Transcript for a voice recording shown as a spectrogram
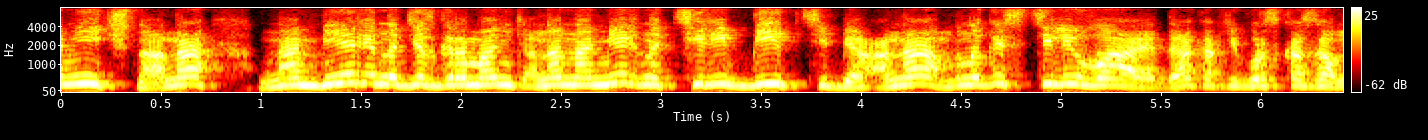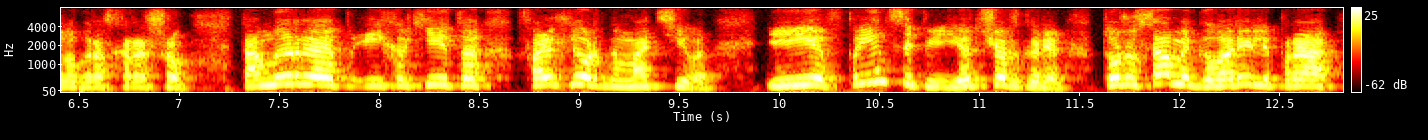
дисгармонична, она намеренно дисгармонична, она намеренно теребит тебя, она многостилевая, да, как Егор сказал много раз хорошо. Там и рэп, и какие-то фольклорные мотивы. И, в принципе, я еще раз говорю, то же самое говорили про,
